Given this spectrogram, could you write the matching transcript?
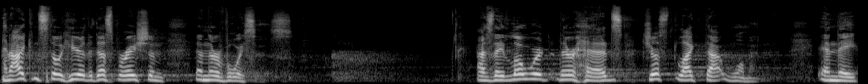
And I can still hear the desperation in their voices as they lowered their heads, just like that woman and they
